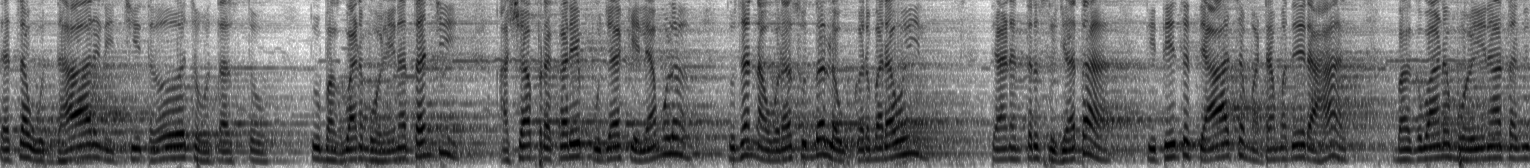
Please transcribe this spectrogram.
त्याचा उद्धार निश्चितच होत असतो. तू भगवान भोलेनाथांची अशा प्रकारे पूजा केल्यामुळं तुझा नवरासुद्धा लवकर बरा होईल. त्यानंतर सुजाता तिथेच त्याच मठामध्ये राहत भगवान भोळेनाथ आणि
